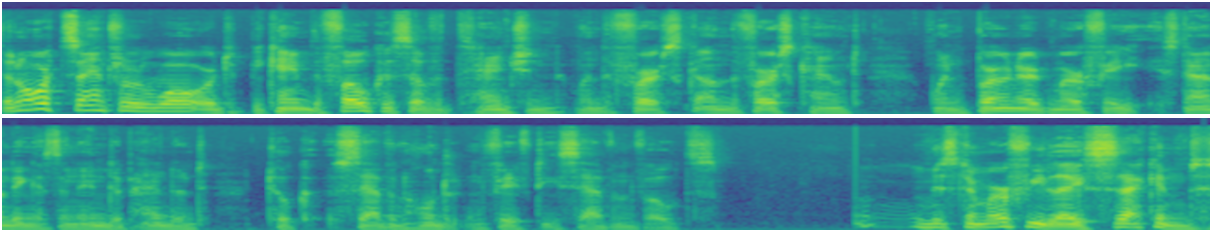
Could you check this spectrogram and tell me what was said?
The North Central ward became the focus of attention when the first, on the first count when Bernard Murphy, standing as an independent, took 757 votes. Mr. Murphy lay second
